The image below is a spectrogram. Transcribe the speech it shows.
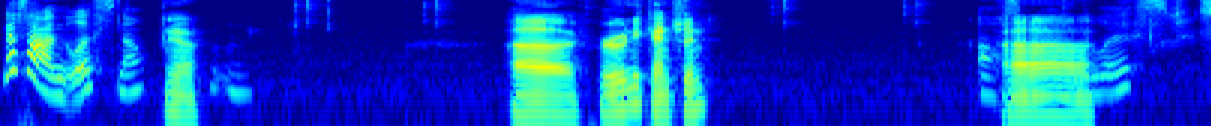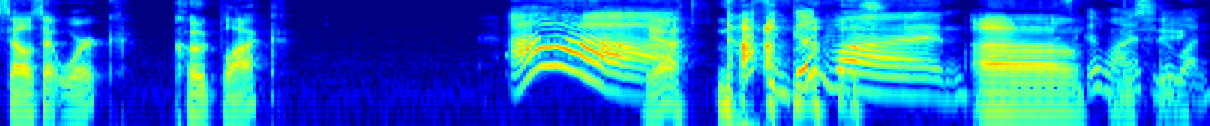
That's not on the list, no. Yeah. Uh, Rurouni Kenshin. Also on Uh, the list. Cells at Work. Code Black. Ah. yeah, That's a good one. Um, That's a good one. That's a good one.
